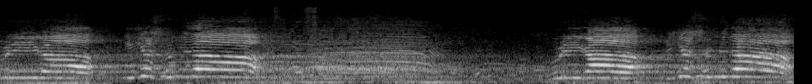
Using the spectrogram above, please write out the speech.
우리가 이겼습니다! 우리가 이겼습니다!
